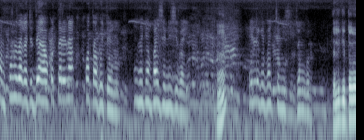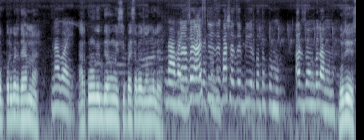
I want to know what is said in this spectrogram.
আমি কোনো জায়গায় দেখা করতে পারি না কথা কইতে না। লেগে নিছি ভাই। হ্যাঁ? এর লেগে নিছি জঙ্গল। তাহলে কি তোর পরিবারে দেখাম না? না ভাই। আর কোনোদিন দেখো ওই সিপাই সাপাই জঙ্গলে? না ভাই না ভাই আজকে যে বাসায় যে বিয়ের কথা কমো আর জঙ্গল আমো না বুঝিস?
